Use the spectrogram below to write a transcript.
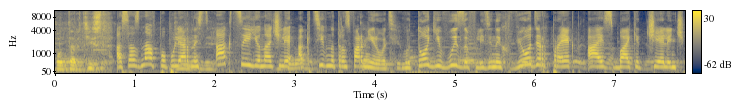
фонд «Артист». Осознав популярность акции, ее начали активно трансформировать. В итоге вызов ледяных ведер, проект Ice Bucket Challenge,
